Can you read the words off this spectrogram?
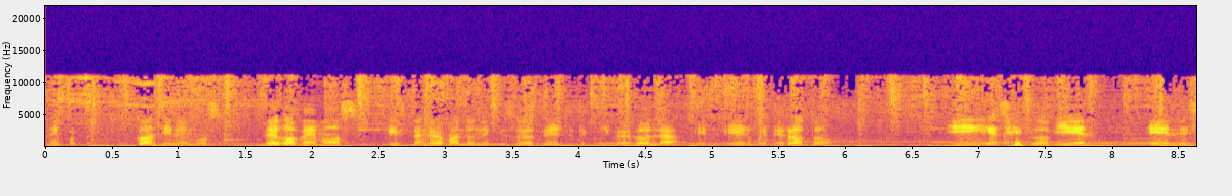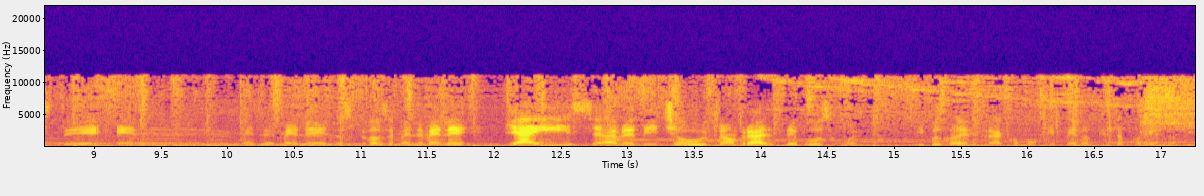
no importa. Continuemos. Luego vemos que están grabando un episodio del Detective Adola, el héroe de Roto, y así todo bien en este en Melemele, en los estados de Melemele, y ahí se abre dicho Ultra Umbral de Buzzwole. Y Buzzwole entra como, ¿qué pedo que está corriendo aquí?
